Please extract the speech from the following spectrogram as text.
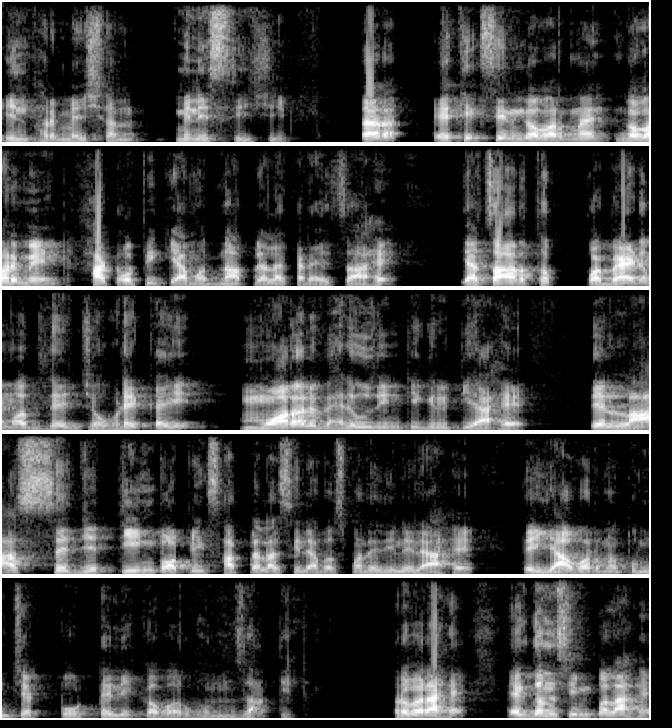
information मिनिस्ट्रीची तर एथिक्स इन गव्हर्नमेंट गव्हर्नमेंट हा टॉपिक यामधनं आपल्याला करायचा आहे. याचा अर्थ पबॅडमधले जेवढे काही मॉरल व्हॅल्यूज इंटिग्रिटी आहे ते लास्टचे जे तीन टॉपिक्स आपल्याला सिलेबसमध्ये दिलेले आहे ते यावरनं तुमचे टोटली कवर होऊन जातील. बरोबर आहे? एकदम सिंपल आहे.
